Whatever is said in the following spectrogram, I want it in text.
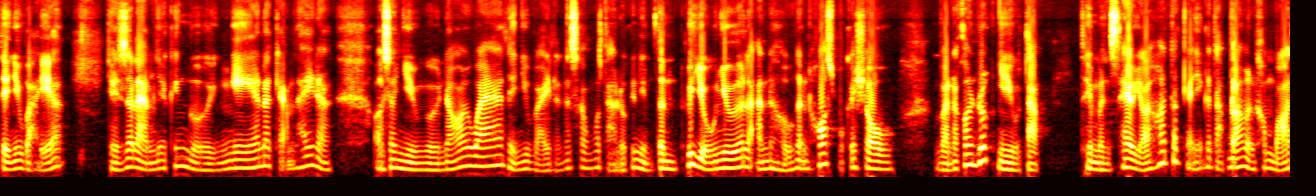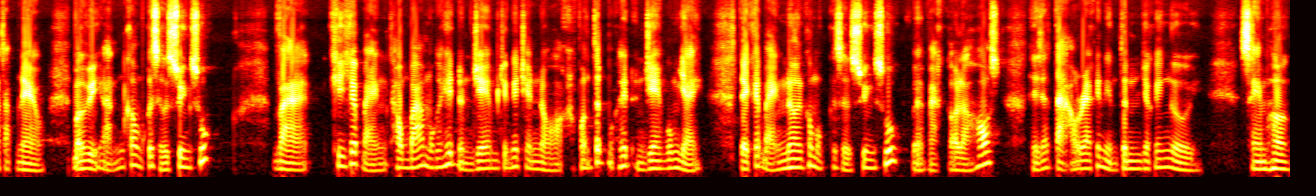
Thì như vậy á, thì sẽ làm cho cái người nghe nó cảm thấy là ở sao nhiều người nói quá? Thì như vậy là nó không có tạo được cái niềm tin. Ví dụ như là ảnh hưởng anh host một cái show và nó có rất nhiều tập, thì mình theo dõi hết tất cả những cái tập đó, mình không bỏ tập nào, bởi vì ảnh có một cái sự xuyên suốt. Và khi các bạn thông báo một cái hidden gem trên cái channel hoặc phân tích một cái hidden gem cũng vậy, thì các bạn nên có một cái sự xuyên suốt về mặt, gọi là, host thì sẽ tạo ra cái niềm tin cho cái người xem hơn.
